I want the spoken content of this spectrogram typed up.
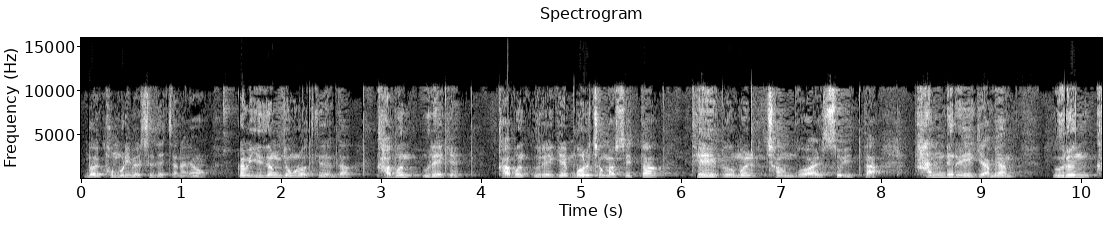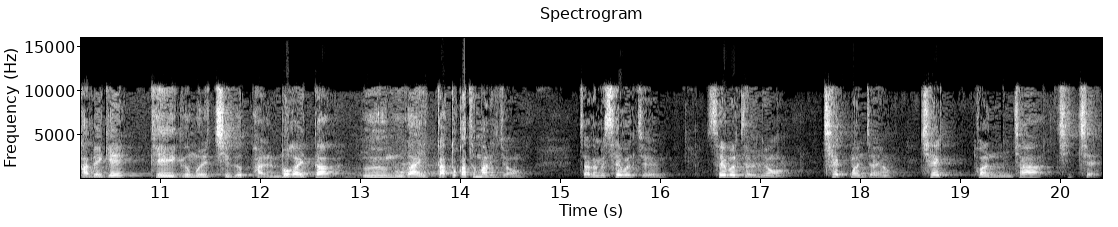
뭐 건물이 멸실됐잖아요. 그러면 이런 경우는 어떻게 된다? 갑은 을에게, 갑은 을에게 뭐를 청구할 수 있다? 대금을 청구할 수 있다. 반대로 얘기하면 을은 갑에게 대금을 지급할 뭐가 있다? 의무가 있다. 똑같은 말이죠. 자, 그다음에 세 번째. 세 번째는요. 채권자요. 채권자 지체.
